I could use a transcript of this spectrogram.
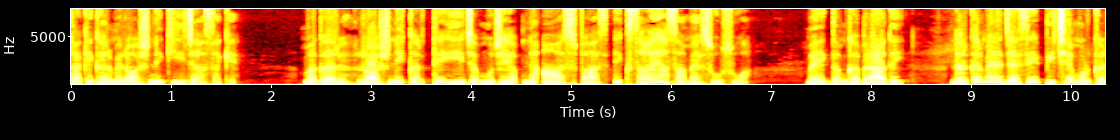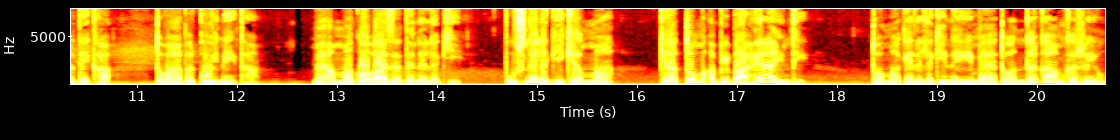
ताकि घर में रोशनी की जा सके। मगर रोशनी करते ही जब मुझे अपने आसपास एक साया सा महसूस हुआ, मैं एकदम घबरा गई। डर कर मैंने जैसे ही पीछे मुड़कर देखा तो वहाँ पर कोई नहीं था। मैं अम्मा को आवाज़ें देने लगी, पूछने लगी कि अम्मा, क्या तुम अभी बाहर आई थी? तो अम्मा कहने लगी, नहीं, मैं तो अंदर काम कर रही हूँ।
